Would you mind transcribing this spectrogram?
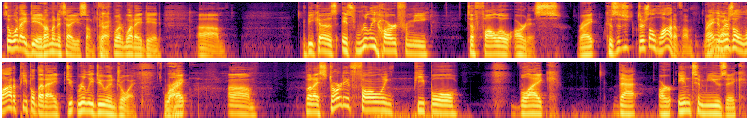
So what I did, I'm going to tell you something. Okay. What what I did, um, because it's really hard for me to follow artists, right? Because there's, there's a lot of them, right? and there's a lot of people that I do really do enjoy, Right. right? Um, but I started following people like that are into music,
